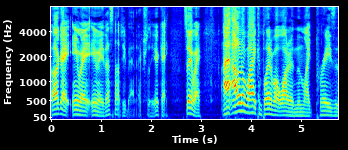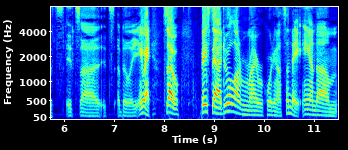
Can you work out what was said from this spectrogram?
Okay, anyway, anyway, that's not too bad, actually. Okay, so anyway, I, I don't know why I complain about water and then like praise its its uh its ability. Anyway, so basically I do a lot of my recording on Sunday and um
